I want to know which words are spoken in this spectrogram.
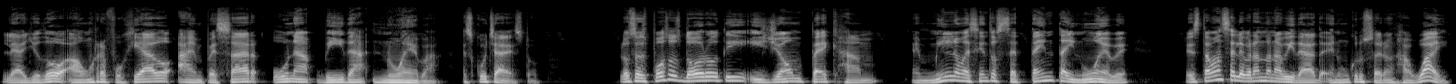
le ayudó a un refugiado a empezar una vida nueva. Escucha esto. Los esposos Dorothy y John Peckham en 1979 estaban celebrando Navidad en un crucero en Hawái.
